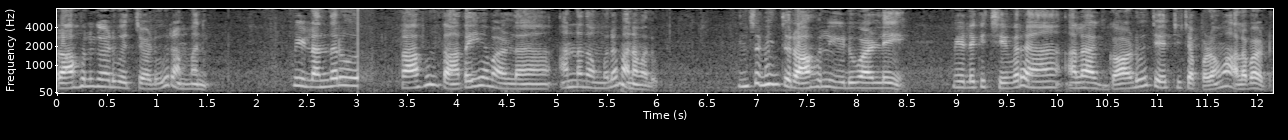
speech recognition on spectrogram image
రాహుల్ గాడు వచ్చాడు రమ్మని. వీళ్ళందరూ రాహుల్ తాతయ్య వాళ్ళ అన్నదమ్ముల మనవలు. ఇంచుమించు రాహుల్ ఈడు వాళ్ళే వీళ్ళకి చివర అలా గాడు చేర్చి చెప్పడం అలవాటు.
